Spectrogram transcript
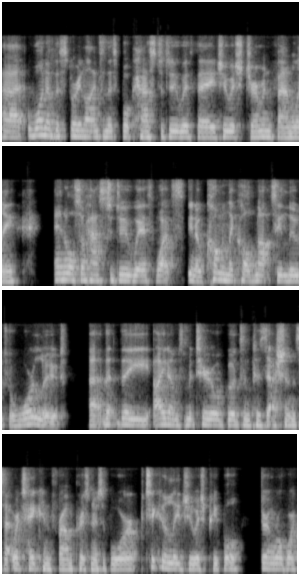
Uh, one of the storylines in this book has to do with a Jewish German family, and also has to do with what's you know commonly called Nazi loot or war loot. Uh, the, the items, material goods, and possessions that were taken from prisoners of war, particularly Jewish people during World War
